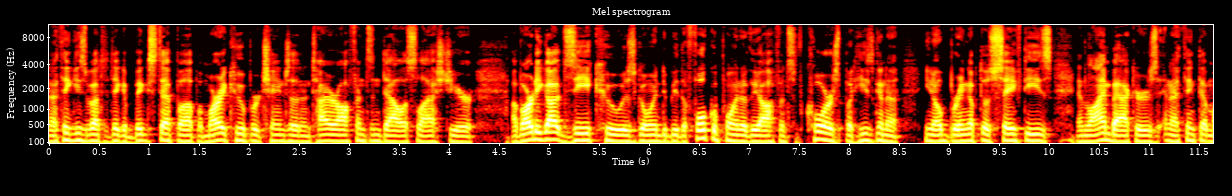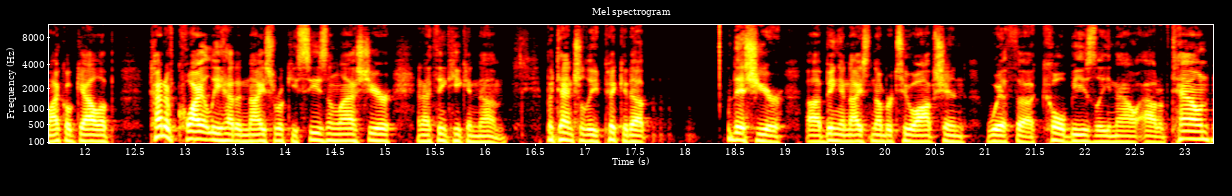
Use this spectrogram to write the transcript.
and I think he's about to take a big step up. Amari Cooper changed that entire offense in Dallas last year. I've already got Zeke, who is going to be the focal point of the offense, of course, but he's going to, you know, bring up those safeties and linebackers. And I think that Michael Gallup kind of quietly had a nice rookie season last year, and I think he can um, potentially pick it up this year, uh, being a nice number two option with uh, Cole Beasley now out of town.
